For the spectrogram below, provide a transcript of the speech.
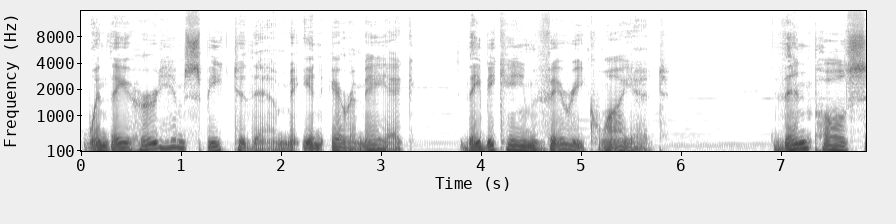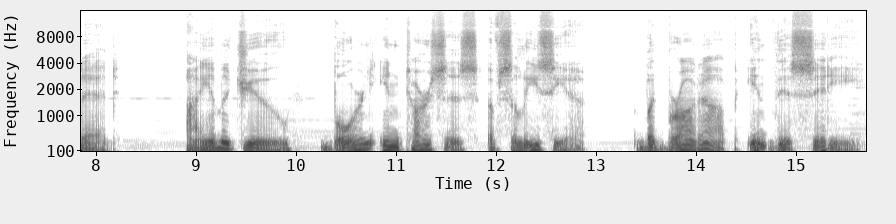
When they heard him speak to them in Aramaic, they became very quiet. Then Paul said, I am a Jew born in Tarsus of Cilicia, but brought up in this city.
